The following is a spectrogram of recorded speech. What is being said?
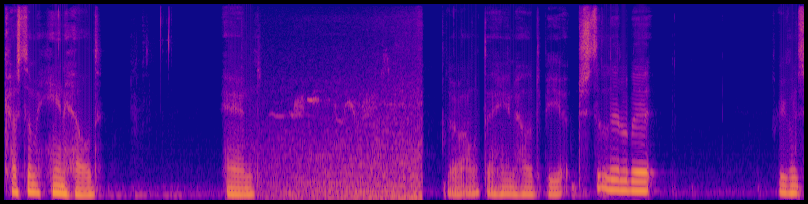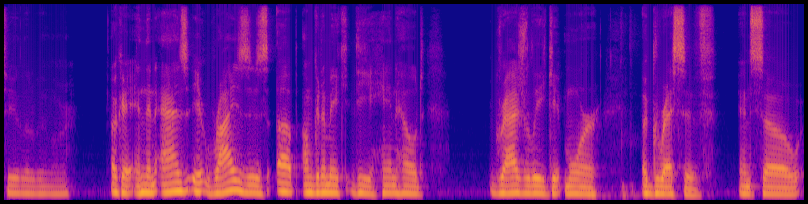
custom handheld and so I want the handheld to be just a little bit frequency a little bit more. Okay, and then as it rises up, I'm gonna make the handheld gradually get more aggressive. And so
